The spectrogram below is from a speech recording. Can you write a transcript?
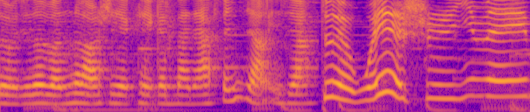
所以我觉得蚊子老师也可以跟大家分享一下。对我也是，因为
